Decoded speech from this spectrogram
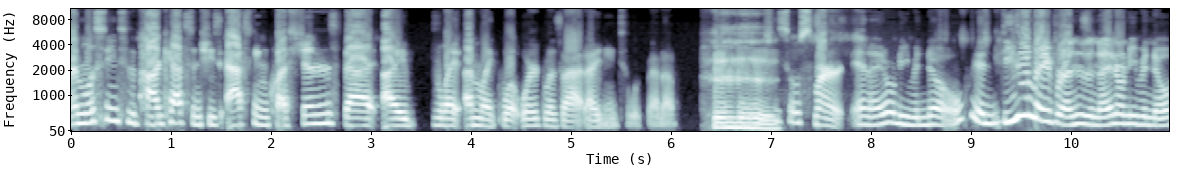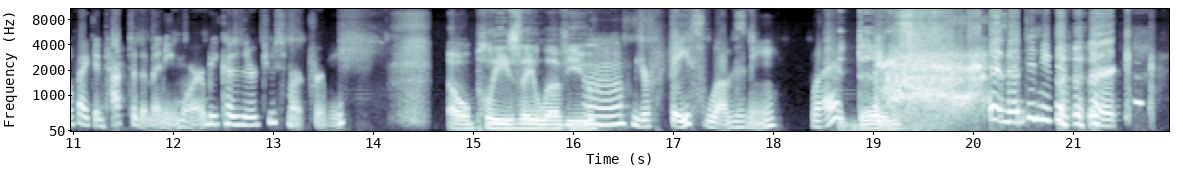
I'm listening to the podcast and she's asking questions that I like. I'm like, what word was that? I need to look that up. She's so smart, and I don't even know. And these are my friends, and I don't even know if I can talk to them anymore because they're too smart for me. Oh, please, they love you. Mm, your face loves me. What? It does. that didn't even work.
